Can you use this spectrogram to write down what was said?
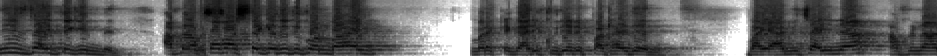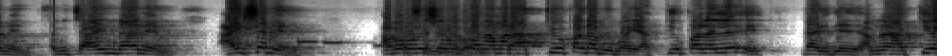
নিজ দায়িত্বে কিনবেন। আপনারা। প্রবাস থেকে যদি কোন ভাই আমার একটা গাড়ি কুরিয়ারে পাঠাই দেন। ভাই আমি চাই না আপনি না নেন। আমি চাই না নেন আইসা নেন। আবার অনেক সময় কোন আমার আত্মীয় পাঠাবো ভাই আত্মীয় পাঠাইলে গাড়ি দিয়ে আপনার আত্মীয়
